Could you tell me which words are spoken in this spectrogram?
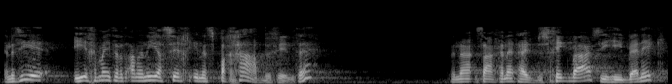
En dan zie je hier gemeente dat Ananias zich in een spagaat bevindt, hè? We zagen net, hij is beschikbaar, zie hier ben ik.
